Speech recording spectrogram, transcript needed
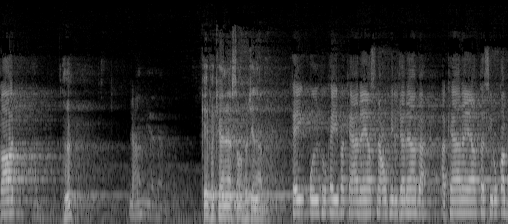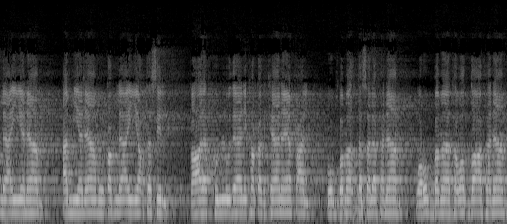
قال ها؟ نعم. كيف كان يصنع في الجنابة؟ كي قلت كيف كان يصنع في الجنابة؟ أكان يغتسل قبل أن ينام أم ينام قبل أن يغتسل؟ قالت كل ذلك قد كان يفعل ربما اغتسل فنام وربما توضأ فنام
